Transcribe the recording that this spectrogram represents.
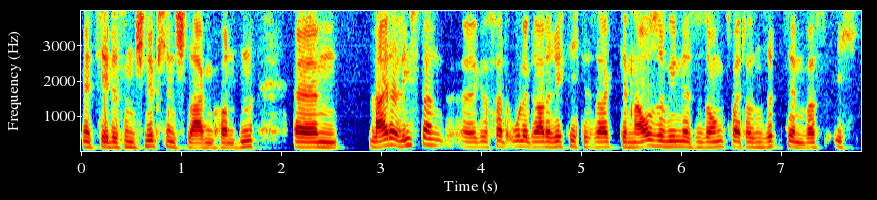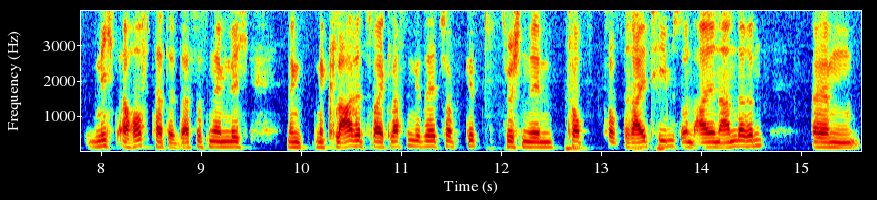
Mercedes ein Schnippchen schlagen konnten. Ähm, leider lief es dann, äh, das hat Ole gerade richtig gesagt, genauso wie in der Saison 2017, was ich nicht erhofft hatte, dass es nämlich eine, eine klare Zweiklassengesellschaft gibt zwischen den Top, Top 3 Teams und allen anderen ähm,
